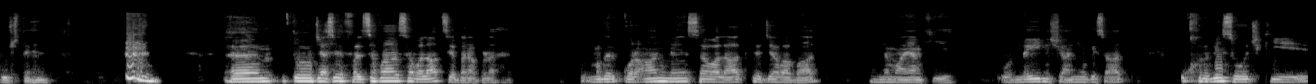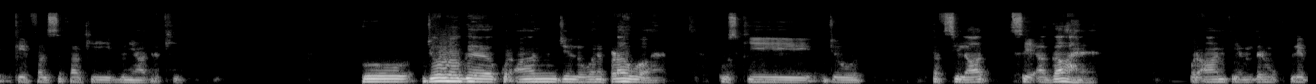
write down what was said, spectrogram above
پوچھتے ہیں۔ تو جیسے فلسفہ سوالات سے بڑا پڑا ہے، مگر قرآن نے سوالات کے جوابات نمایاں کیے اور نئی نشانیوں کے ساتھ اخروی سوچ کی، کے فلسفہ کی بنیاد رکھی۔ تو جو لوگ قرآن جن لوگوں نے پڑھا ہوا ہے، اس کی جو تفصیلات سے آگاہ ہے، قرآن کے اندر مختلف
